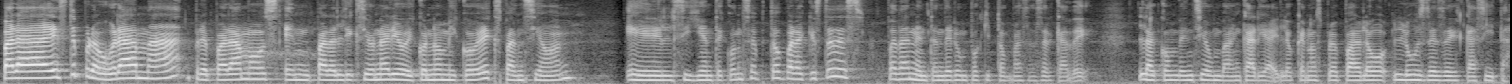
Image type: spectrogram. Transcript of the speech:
para este programa preparamos en, para el Diccionario Económico Expansión el siguiente concepto para que ustedes puedan entender un poquito más acerca de la convención bancaria y lo que nos preparó Luz desde casita.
